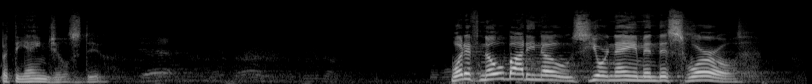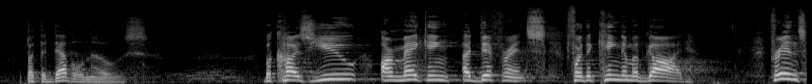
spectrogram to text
but the angels do? What if nobody knows your name in this world, but the devil knows? Because you are making a difference for the kingdom of God. Friends,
